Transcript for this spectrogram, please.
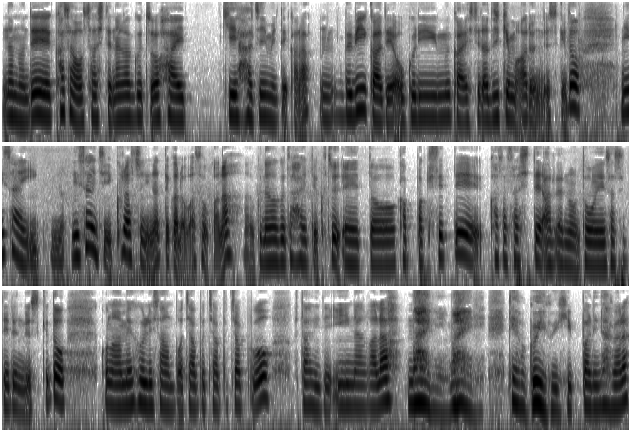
なので傘を差して長靴を履いき始めてから、うん、ベビーカーで送り迎えしてた時期もあるんですけど2歳2歳児クラスになってからはそうかな長靴履いて靴、えーと、カッパ着せて傘さしてあの登園させてるんですけどこの雨降り散歩チャプチャプチャプを2人で言いながら前に前に手をぐいぐい引っ張りながら、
